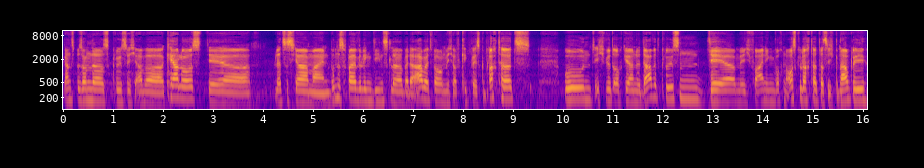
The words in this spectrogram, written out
Ganz besonders grüße ich aber Kerlos, der letztes Jahr mein Bundesfreiwilligendienstler bei der Arbeit war und mich auf Kickbase gebracht hat. Und ich würde auch gerne David grüßen, der mich vor einigen Wochen ausgelacht hat, dass ich Gnabry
